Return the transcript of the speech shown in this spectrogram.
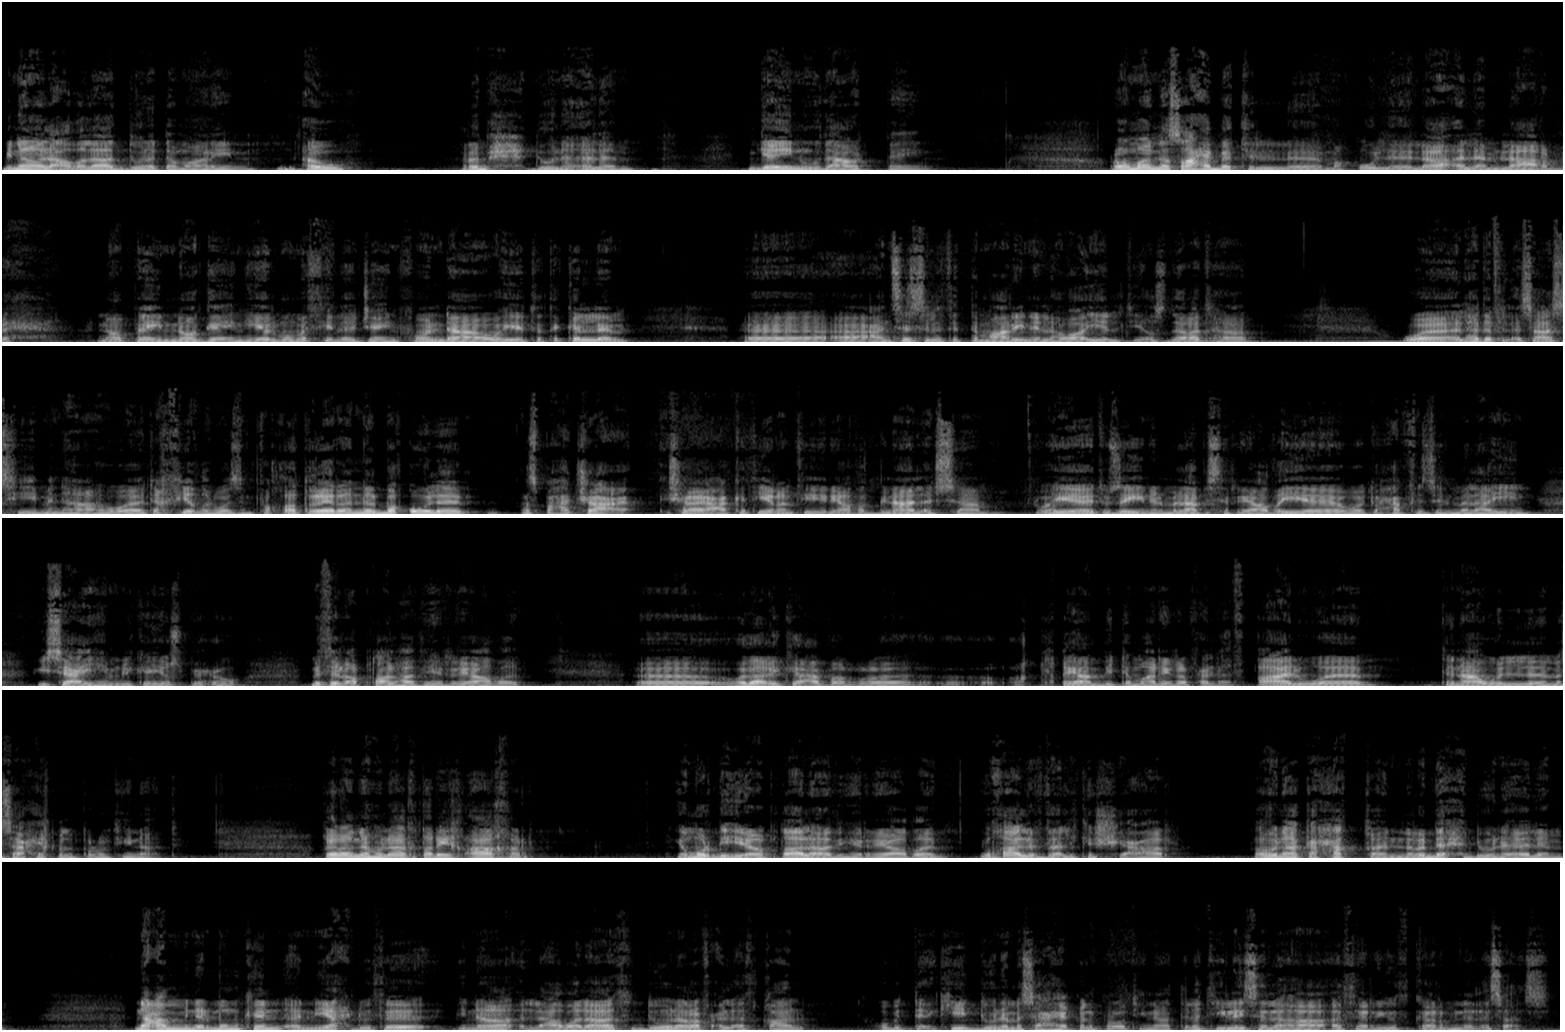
بناء العضلات دون تمارين أو ربح دون ألم gain without pain. رغم أن صاحبة المقولة لا ألم لا ربح no pain no gain هي الممثلة جين فوندا وهي تتكلم آه، عن سلسلة التمارين الهوائية التي أصدرتها والهدف الأساسي منها هو تخفيض الوزن فقط غير أن المقولة أصبحت شائعة كثيرا في رياضة بناء الأجسام وهي تزين الملابس الرياضية وتحفز الملايين في سعيهم لكي يصبحوا مثل أبطال هذه الرياضة. آه، وذلك عبر آه، القيام بتمارين رفع الأثقال وتناول مساحيق البروتينات. غير أن هناك طريق آخر يمر به أبطال هذه الرياضة يخالف ذلك الشعار فهناك حقا ربح دون ألم. نعم من الممكن أن يحدث بناء العضلات دون رفع الأثقال وبالتأكيد دون مساحيق البروتينات التي ليس لها أثر يذكر من الأساس.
